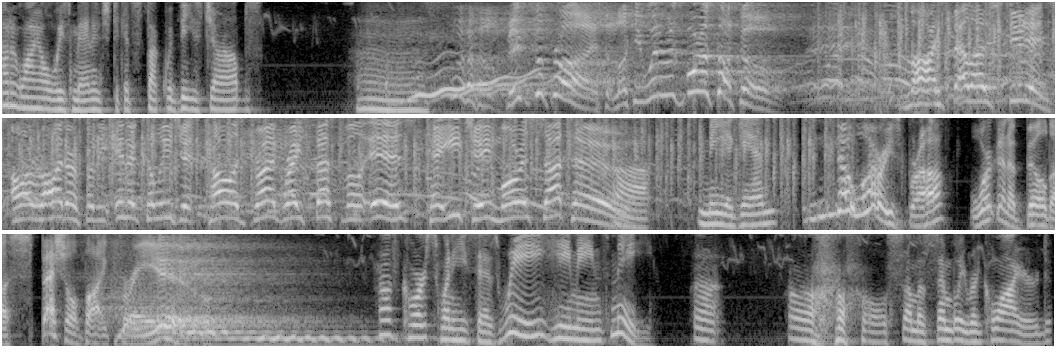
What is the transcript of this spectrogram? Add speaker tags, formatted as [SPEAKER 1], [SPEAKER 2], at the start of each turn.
[SPEAKER 1] How do I always manage to get stuck with these jobs?
[SPEAKER 2] Big surprise! The lucky winner is Morisato!
[SPEAKER 3] My fellow students, our rider for the Intercollegiate College Drag Race Festival is Keiichi Morisato.
[SPEAKER 1] Uh, me again?
[SPEAKER 3] no worries, bruh. We're gonna build a special bike for you.
[SPEAKER 1] Of course, when he says we, he means me. Uh, oh, some assembly required.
